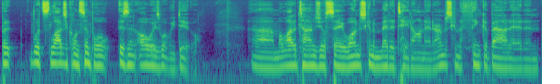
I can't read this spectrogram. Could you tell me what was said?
But what's logical and simple isn't always what we do. Um, a lot of times you'll say, well, I'm just going to meditate on it or I'm just going to think about it and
